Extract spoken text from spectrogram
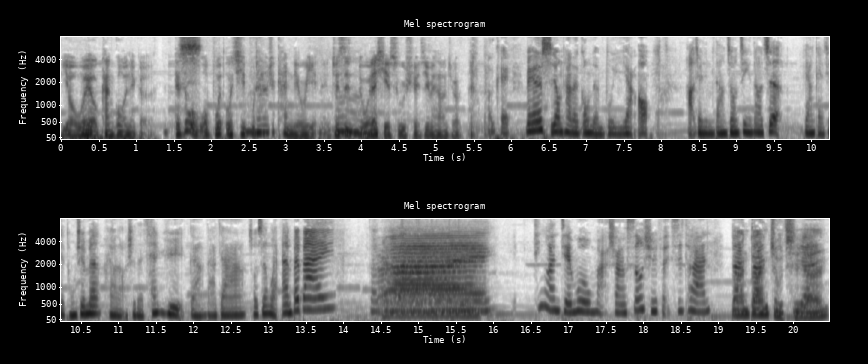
有，我有看过那个，可是我我不我其实不太会去看留言的，就是我在写数学，基本上就 OK。每个人使用它的功能不一样哦。好，就你们当中进行到这，非常感谢同学们还有老师的参与，跟大家说声晚安，拜拜，拜拜。听完节目马上搜寻粉丝团端端主持人。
